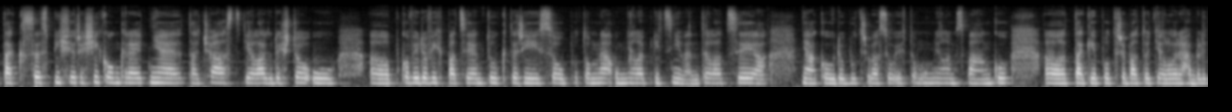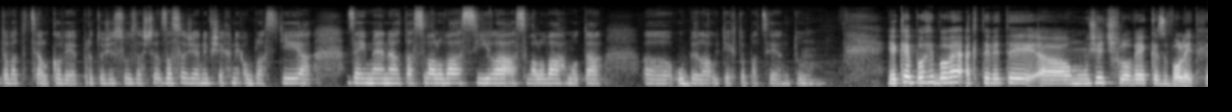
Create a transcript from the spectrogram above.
tak se spíše řeší konkrétně ta část těla, kdežto u eh, covidových pacientů, kteří jsou potom na umělé plícní ventilaci a nějakou dobu třeba jsou i v tom umělém spánku, eh, tak je potřeba to tělo rehabilitovat celkově, protože jsou zasaženy všechny oblasti a zejména ta svalová síla a svalová hmota ubyla u těchto pacientů. Hmm. Jaké pohybové aktivity uh, může člověk zvolit,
